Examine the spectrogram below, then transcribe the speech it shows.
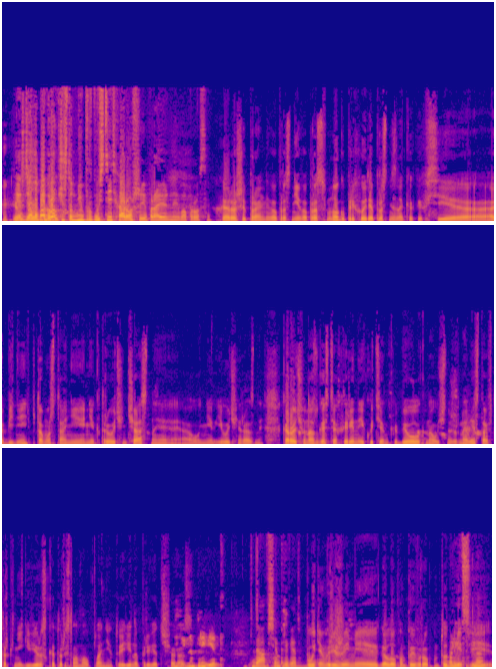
Я сделала погромче, чтобы не пропустить хорошие правильные вопросы. Хороший правильный вопрос. Не, вопросов много приходит. Я просто не знаю, как их все а, объединить, потому что они некоторые очень частные а и очень разные. Короче, у нас в гостях Ирина Якутенко, биолог, научный журналист, автор книги «Вирус, который сломал планету». Ирина, привет еще раз. Ирина, привет. Да, всем привет. Будем в режиме галопом по Европам. Тут Блиц, Дмитрий,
